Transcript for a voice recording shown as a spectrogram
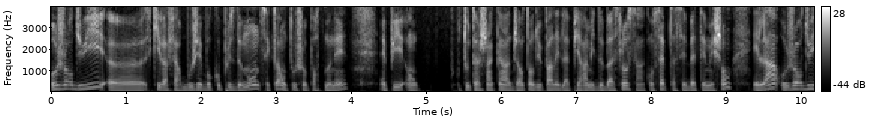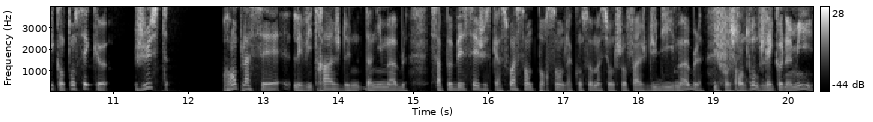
Aujourd'hui, euh, ce qui va faire bouger beaucoup plus de monde, c'est que là on touche au porte-monnaie, et puis tout un chacun a déjà entendu parler de la pyramide de Maslow, c'est un concept assez bête et méchant. Et là, aujourd'hui, quand on sait que juste remplacer les vitrages d'un immeuble, ça peut baisser jusqu'à 60% de la consommation de chauffage du dit immeuble. Il faut se rendre compte de l'économie.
